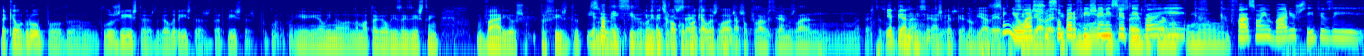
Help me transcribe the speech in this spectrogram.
daquele grupo de, de lojistas, de galeristas, de artistas. Porque, e ali no, na Mota Galiza existem vários perfis de, e até tem sido indivíduos que ocupam aquelas lojas. Há pouco falávamos, estivemos lá numa destas E é pena, acho que é pena. No Via Aberta. Sim, eu Sim, acho super fixe a iniciativa a e como... que, que, façam em vários sítios e,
